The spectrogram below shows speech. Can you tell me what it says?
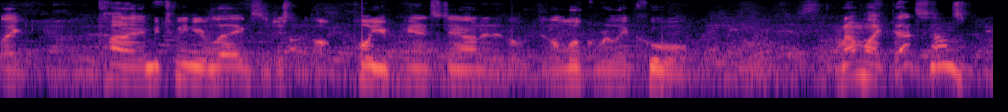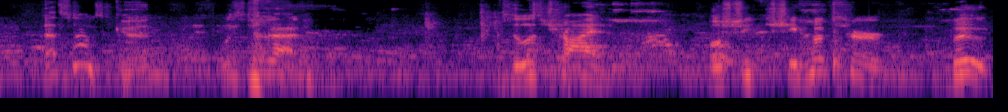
like kind of in between your legs and just uh, pull your pants down, and it'll it'll look really cool. And I'm like, that sounds that sounds good. Let's do that. So let's try it. Well, she she hooks her boot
